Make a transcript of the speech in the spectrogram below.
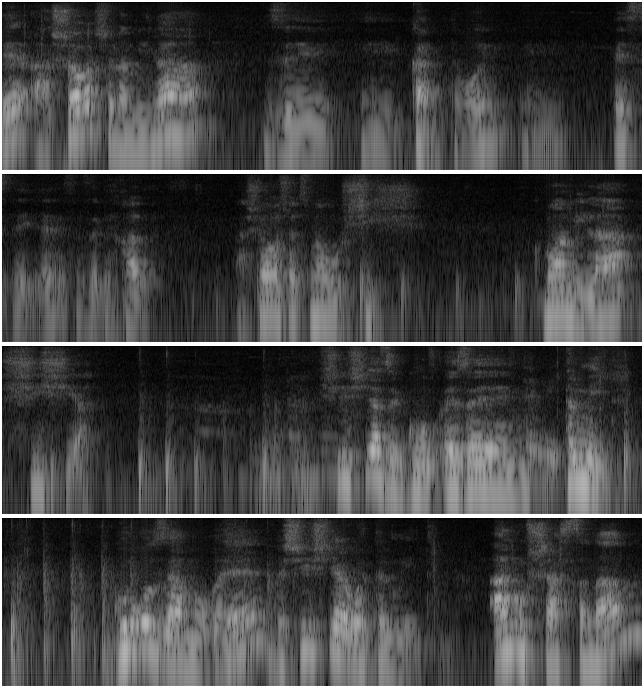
השורש של המילה זה כאן, אתם רואים? S-A-S, אז זה בכלל, השורש עצמו הוא שיש, כמו המילה שישיה. שישיה זה, גור, זה תלמיד. גורו זה המורה ושישיה הוא התלמיד. אנו שסנם,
